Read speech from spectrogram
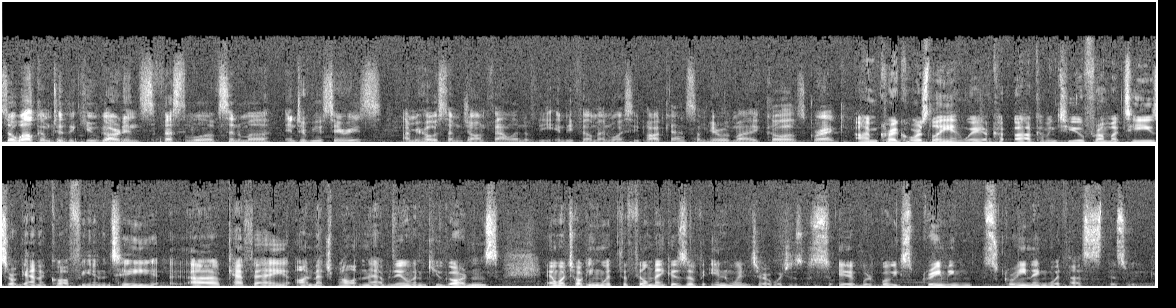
So, welcome to the Kew Gardens Festival of Cinema interview series. I'm your host. I'm John Fallon of the Indie Film NYC podcast. I'm here with my co-host Craig. I'm Craig Horsley, and we are uh, coming to you from Ateaz Organic Coffee and Tea uh, Cafe on Metropolitan Avenue in Kew Gardens, and we're talking with the filmmakers of In Winter, which is uh, will be screaming screening with us this week.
